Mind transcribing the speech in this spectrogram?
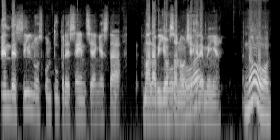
bendecirnos con tu presencia en esta maravillosa noche, what? Jeremías. No,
